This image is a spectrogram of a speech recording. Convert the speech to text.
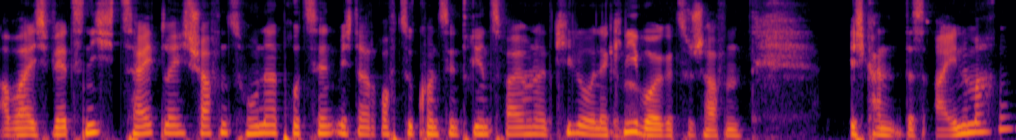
aber ich werde es nicht zeitgleich schaffen, zu 100% mich darauf zu konzentrieren, 200 Kilo in der Genau. Kniebeuge zu schaffen. Ich kann das eine machen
